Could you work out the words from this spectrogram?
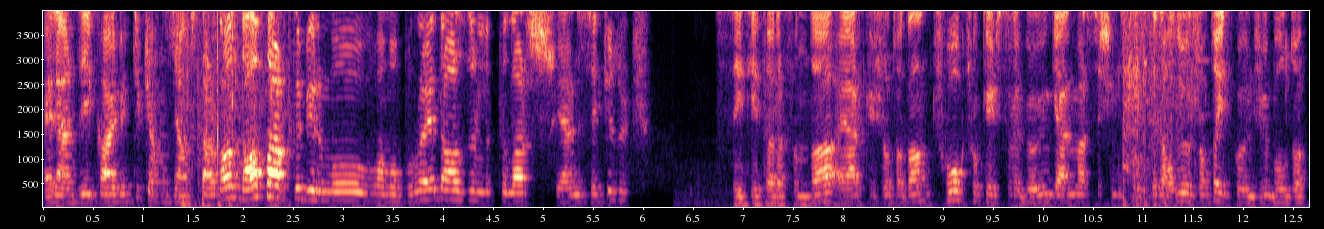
Elenzi'yi kaybettik. Yalnız Youngstar'dan daha farklı bir move ama buraya da hazırlıklılar. Yani 8-3. City tarafında eğer ki Jota'dan çok çok ekstra bir oyun gelmezse şimdi sesleri alıyor. Jota ilk oyuncuyu buldu.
